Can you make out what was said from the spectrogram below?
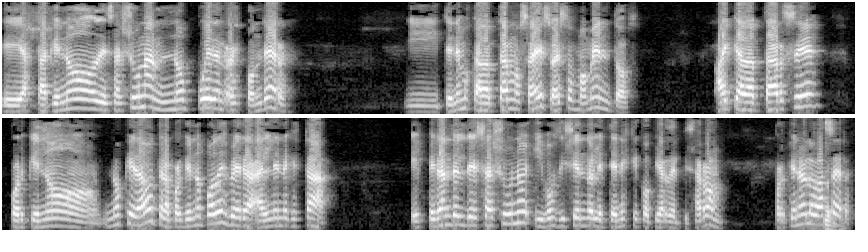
Eh, hasta que no desayunan no pueden responder. Y tenemos que adaptarnos a eso, a esos momentos. Hay que adaptarse porque no, no queda otra, porque no podés ver al nene que está esperando el desayuno y vos diciéndole tenés que copiar del pizarrón, porque no lo va a hacer.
